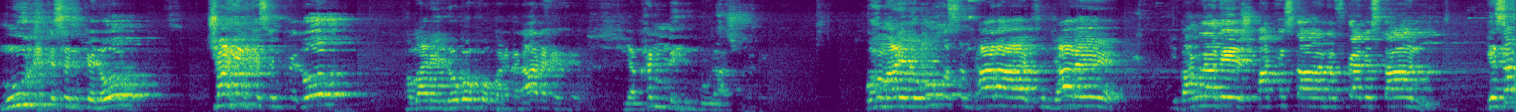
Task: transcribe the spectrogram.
मूर्ख किस्म के लोग, ज़ाहिर किस्म के लोग हमारे लोगों को बरकरा रहे हैं अखंड हिंदू राष्ट्र बने वो हमारे लोगों को समझा रहा है, समझा रहे हैं कि बांग्लादेश, पाकिस्तान, अफ़गानिस्तान, ये सब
